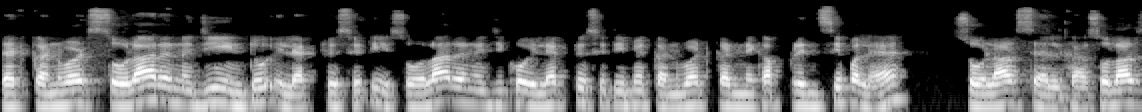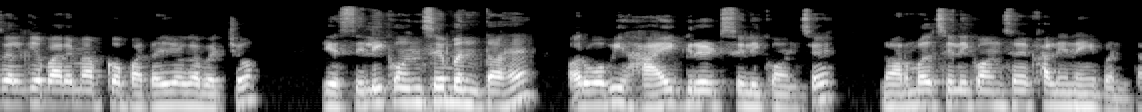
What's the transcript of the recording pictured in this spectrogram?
that convert solar energy into electricity solar energy को इलेक्ट्रिसिटी में कन्वर्ट करने का प्रिंसिपल है सोलर सेल का। सोलर सेल के बारे में आपको पता ही होगा बच्चों, ये सिलिकॉन से बनता है और वो भी हाई ग्रेड सिलिकॉन से नॉर्मल सिलिकॉन से खाली नहीं बनता।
